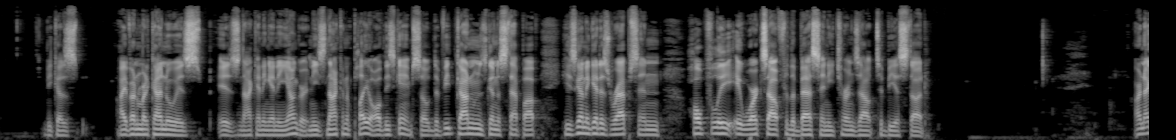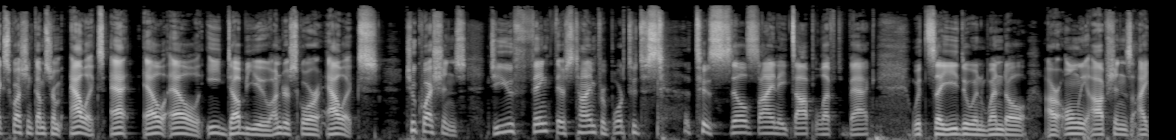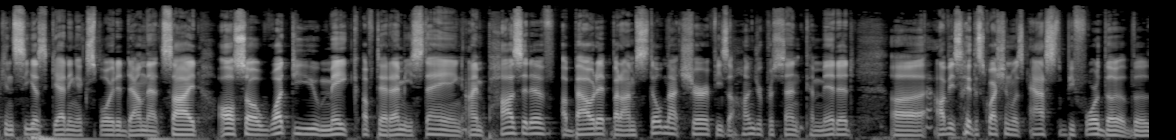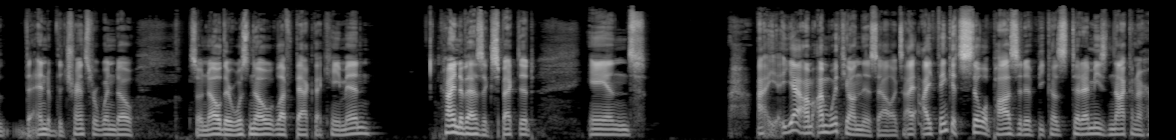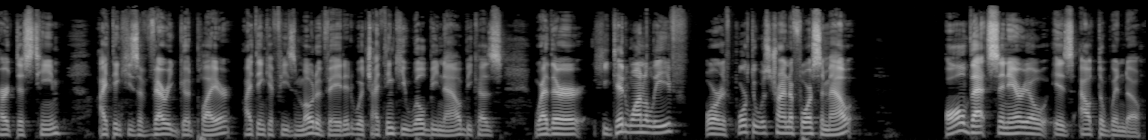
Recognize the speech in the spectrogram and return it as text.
because Ivan Marcano is is not getting any younger and he's not going to play all these games. So David Carmo is going to step up. He's going to get his reps and hopefully it works out for the best and he turns out to be a stud. Our next question comes from Alex at LLEW underscore Alex. Two questions. Do you think there's time for Porto to, to still sign a top left back with Zaidu and Wendell? Our only options I can see us getting exploited down that side. Also, what do you make of Taremi staying? I'm positive about it, but I'm still not sure if he's 100% committed. Uh, obviously, this question was asked before the, the the end of the transfer window, so no, there was no left back that came in, kind of as expected, and I yeah, I'm I'm with you on this, Alex. I I think it's still a positive because Taremi's not going to hurt this team. I think he's a very good player. I think if he's motivated, which I think he will be now, because whether he did want to leave or if Porto was trying to force him out, all that scenario is out the window.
